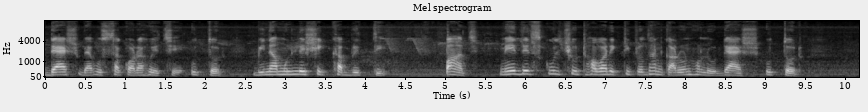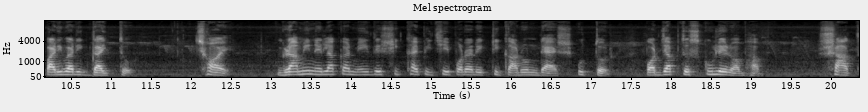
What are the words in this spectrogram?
ড্যাশ ব্যবস্থা করা হয়েছে। উত্তর, বিনামূল্যে শিক্ষাবৃত্তি। পাঁচ, মেয়েদের স্কুল ছুট হওয়ার একটি প্রধান কারণ হলো ড্যাশ। উত্তর, পারিবারিক দায়িত্ব। ছয়, গ্রামীণ এলাকার মেয়েদের শিক্ষায় পিছিয়ে পড়ার একটি কারণ ড্যাশ। উত্তর, পর্যাপ্ত স্কুলের অভাব। সাত,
